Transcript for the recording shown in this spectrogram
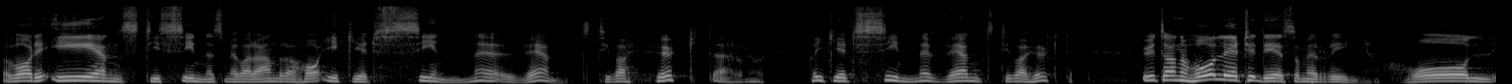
Var det ens till sinnes med varandra, ha icke ert sinne vänt till vad högt det är. Har icke ert sinne vänt till vad högt är. Utan håll er till det som är ringa. Håll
